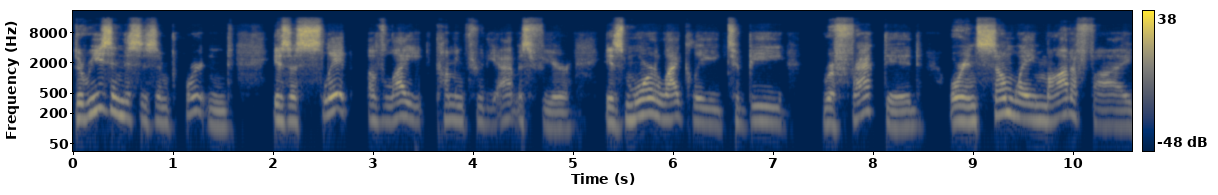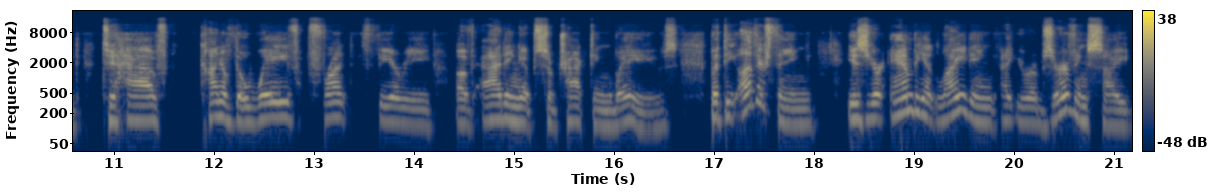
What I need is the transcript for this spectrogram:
The reason this is important is a slit of light coming through the atmosphere is more likely to be refracted or in some way modified to have kind of the wave front theory of adding and subtracting waves. But the other thing is your ambient lighting at your observing site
